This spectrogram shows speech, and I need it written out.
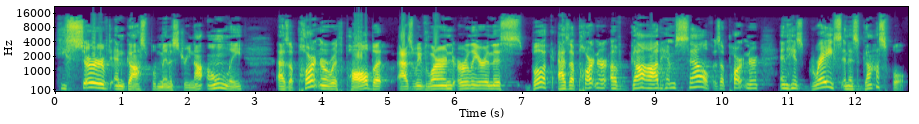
He served in gospel ministry not only as a partner with Paul, but as we've learned earlier in this book, as a partner of God himself, as a partner in his grace and his gospel.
